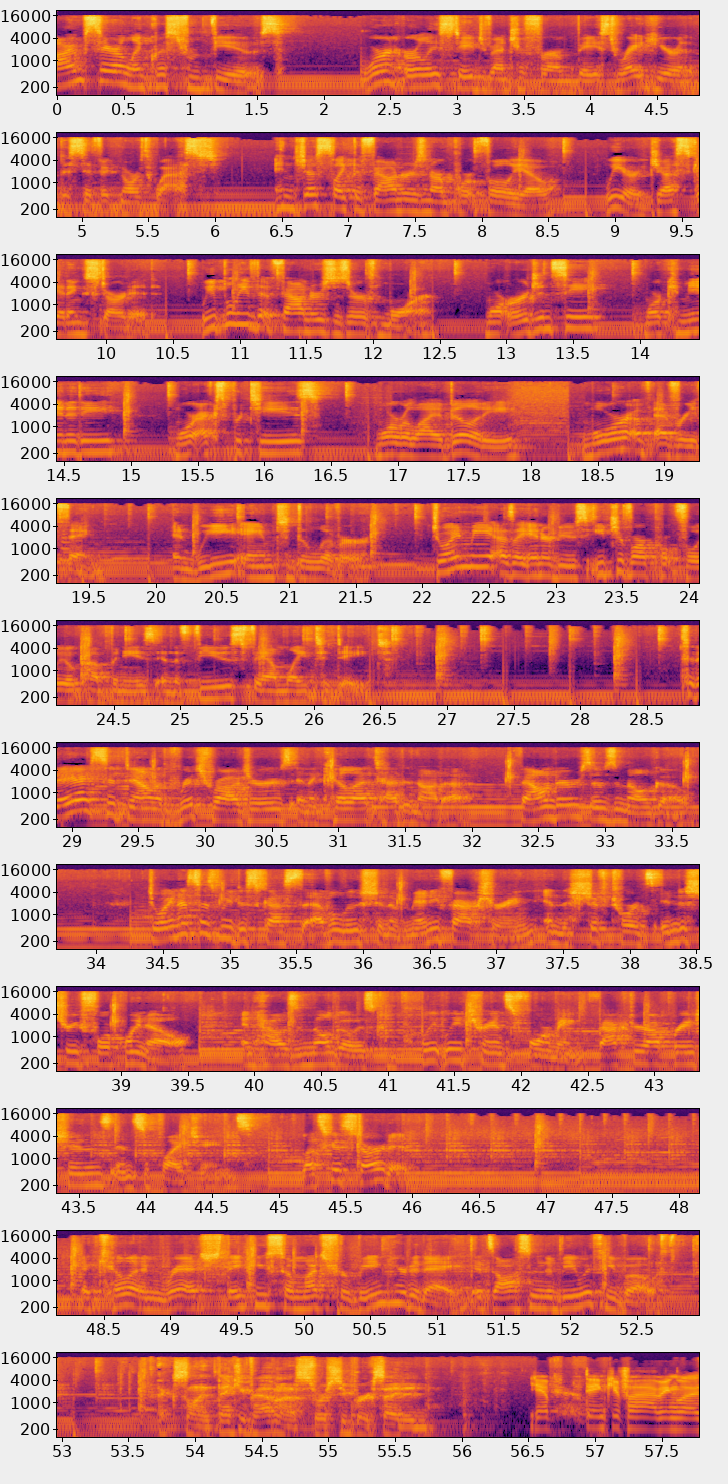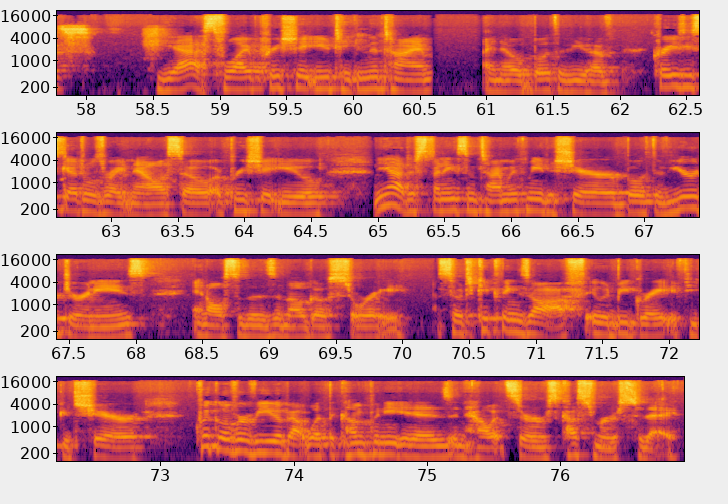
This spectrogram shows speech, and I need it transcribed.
I'm Sarah Lindquist from Fuse. We're an early stage venture firm based right here in the Pacific Northwest. And just like the founders in our portfolio, we are just getting started. We believe that founders deserve more more urgency, more community, more expertise, more reliability, more of everything. And we aim to deliver. Join me as I introduce each of our portfolio companies in the Fuse family to date. Today I sit down with Rich Rogers and Akhila Tadinada, founders of Xemelgo. Join us as we discuss the evolution of manufacturing and the shift towards Industry 4.0 and how Xemelgo is completely transforming factory operations and supply chains. Let's get started. Akhila and Rich, thank you so much for being here today. It's awesome to be with you both. Excellent. Thank you for having us. We're super excited. Yep. Thank you for having us. Yes. Well, I appreciate you taking the time. I know both of you have crazy schedules right now, so appreciate you, yeah, just spending some time with me to share both of your journeys and also the Xemelgo story. So to kick things off, it would be great if you could share a quick overview about what the company is and how it serves customers today.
